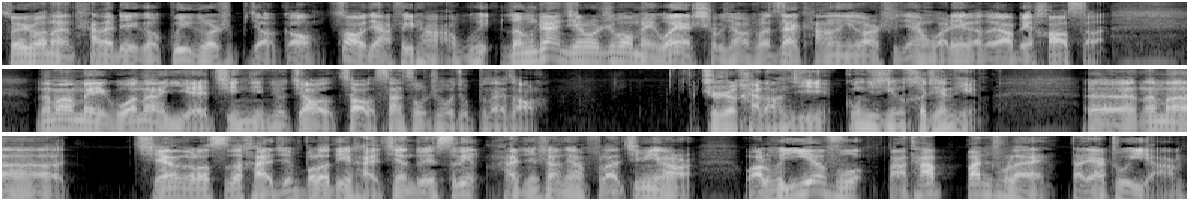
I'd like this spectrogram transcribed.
所以说呢，它的这个规格是比较高，造价非常昂贵。冷战结束之后，美国也吃不消，说再扛一段时间，我这个都要被耗死了。那么美国呢，也仅仅就叫造了三艘之后就不再造了。这是海狼级攻击型核潜艇。呃，那么前俄罗斯海军波罗的海舰队司令海军上将弗拉基米尔瓦卢耶夫把他搬出来，大家注意啊，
